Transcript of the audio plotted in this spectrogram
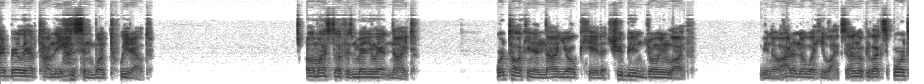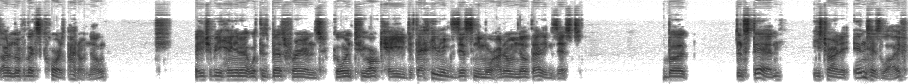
I barely have time to even send one tweet out. All my stuff is mainly at night. We're talking a nine-year-old kid that should be enjoying life. You know, I don't know what he likes. I don't know if he likes sports. I don't know if he likes cars. I don't know. But he should be hanging out with his best friends, going to arcades, if that even exists anymore. I don't know if that exists. But instead, he's trying to end his life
